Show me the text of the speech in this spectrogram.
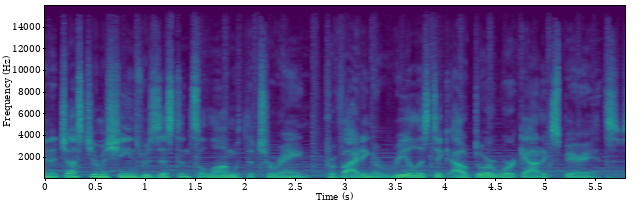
and adjust your machine's resistance along with the terrain, providing a realistic outdoor workout experience.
